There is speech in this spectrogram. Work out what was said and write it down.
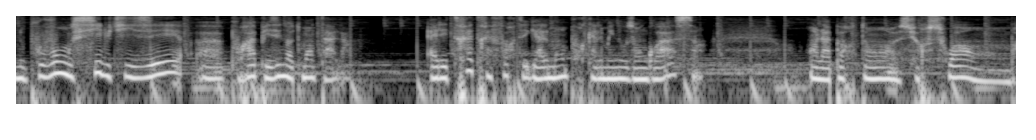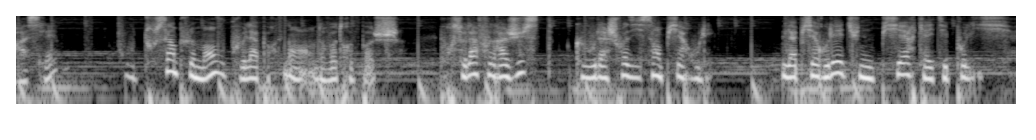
Nous pouvons aussi l'utiliser euh, pour apaiser notre mental. Elle est très très forte également pour calmer nos angoisses, en la portant euh, sur soi en bracelet, ou tout simplement vous pouvez la porter dans, dans votre poche. Pour cela, il faudra juste que vous la choisissez en pierre roulée. La pierre roulée est une pierre qui a été polie.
